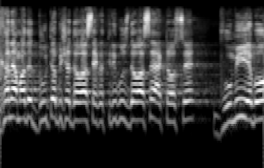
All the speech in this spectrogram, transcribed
এখানে আমাদের দুইটা বিষয় দেওয়া আছে, একটা ত্রিভুজ দেওয়া আছে, একটা হচ্ছে ভূমি এবং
